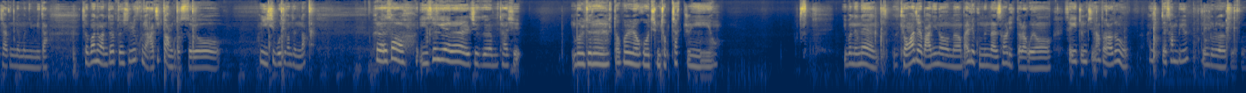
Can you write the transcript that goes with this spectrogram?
작은 레몬입니다. 저번에 만들었던 실리콘이 아직도 안 굳었어요. 한 25시간 됐나? 그래서 이 세 개를 지금 다시 몰드를 떠보려고 지금 접착 중이에요. 이번에는 경화제를 많이 넣으면 빨리 굳는다는 설이 있더라고요. 색이 좀 진하더라도 한 10대 3 비율? 그 정도로 넣으려고요.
